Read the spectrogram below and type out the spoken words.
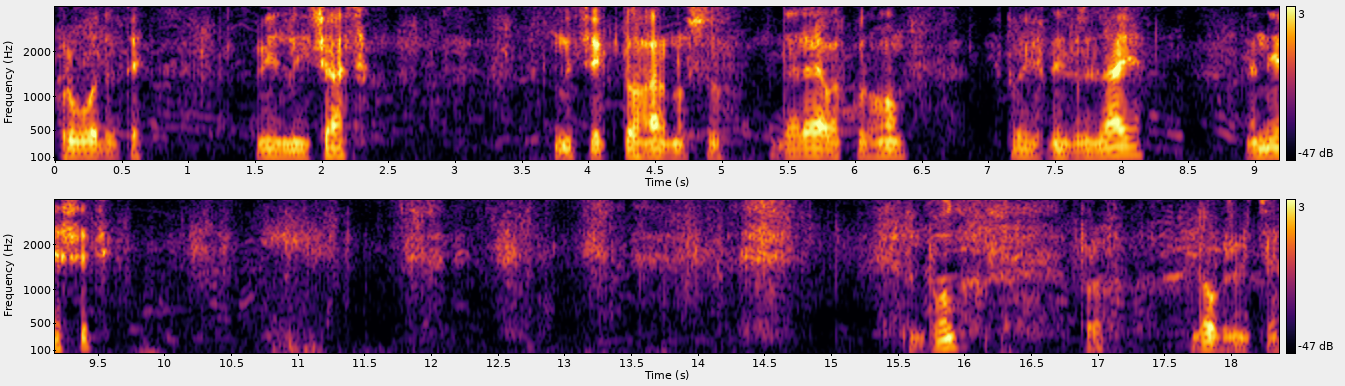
проводити вільний час. Дивіться, як то гарно все. Дерева кругом, хто їх не зрізає, не нищить. Футбол продовжується.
